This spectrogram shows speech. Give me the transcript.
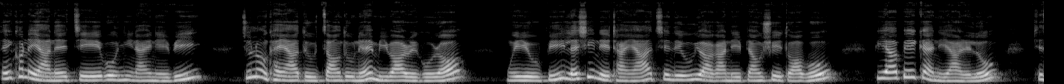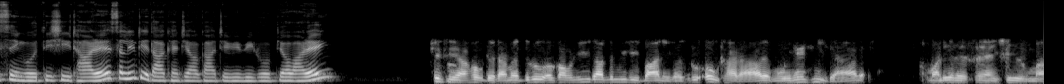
သိန်း900နဲ့ကြေးဖို့ညှိနှိုင်းနေပြီးကျွလွန်ခံရသူចောင်းသူနဲ့မိဘတွေကိုတော့ ငွေယူပြီးလက်ရှိနေထိုင်ရာချင်းတီဦးရွာကနေပြောင်းရွှေ့သွားဖို့ဖိအားပေးကန်နေရတယ်လို့ဖြစ်စဉ်ကိုသိရှိထားတဲ့စလင်းဒေတာခန်တယောက်က TVB ကိုပြောပါတယ်ဖြစ်စီရဟုတ်တယ်ဒါပေမဲ့သူတို့အကောင်ကြီးသားသမီးတွေပါနေတော့သူတို့အုပ်ထားတာတဲ့ငွေနဲ့ညှိတာတဲ့ကမလေးလည်းဆရာရှိဦးမှာ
